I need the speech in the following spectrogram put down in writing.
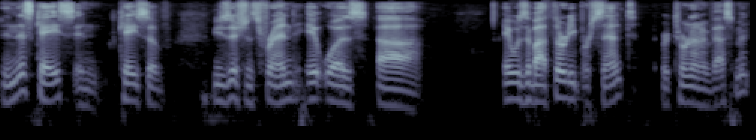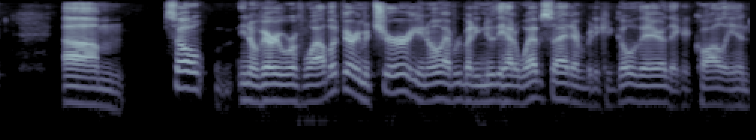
in this case, in case of musician's friend, it was uh, it was about 30% return on investment. Um, so, you know, very worthwhile, but very mature. You know, everybody knew they had a website. Everybody could go there. They could call in.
